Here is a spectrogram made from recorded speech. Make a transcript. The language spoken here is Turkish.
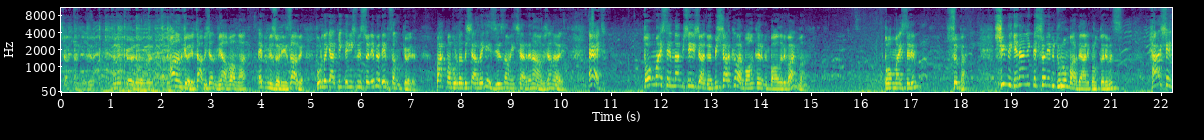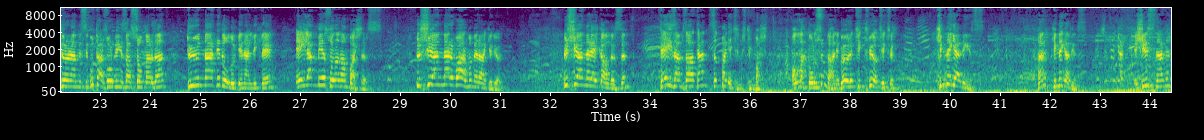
Uşak'tan geliyor. Canım köylü oldu. Hanım köylü tabii canım ya valla. Hepimiz öyleyiz abi. Buradaki erkeklerin hiçbiri söylemiyor da hepsi hanım köylü. Bakma burada dışarıda geziyoruz ama içeride ne yapacaksın öyle. Evet. Tom Meister'imden bir şey rica ediyorum. Bir şarkı var bu Ankara'nın bağları var mı? Tom Meister'im. Süper. Şimdi genellikle şöyle bir durum var değerli konuklarımız. Her şeyden önemlisi bu tarz organizasyonlarda düğünlerde de olur genellikle. Eğlenmeye sonradan başlarız. Üşüyenler var mı merak ediyorum. Üşüyenler el kaldırsın. Teyzem zaten sıtma geçirmiş kim var. Allah korusun da hani böyle titriyor titrir. Kimle geldiniz? Ha? Kimle geldiniz? Eşiniz nerede?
